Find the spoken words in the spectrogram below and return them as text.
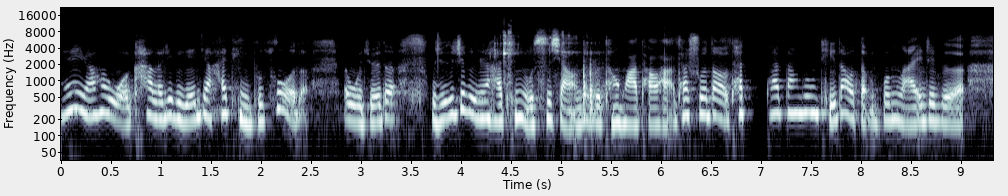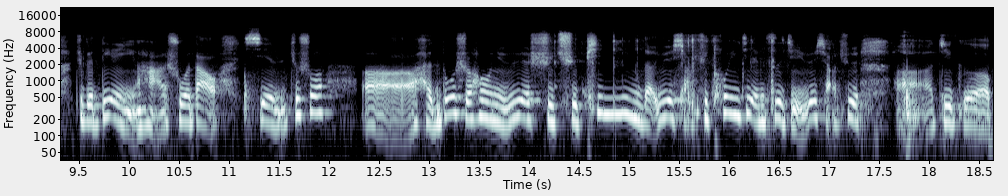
哎，然后我看了这个演讲，还挺不错的。我觉得，我觉得这个人还挺有思想。那个滕华涛哈，他说到他他当中提到《等风来》这个这个电影哈，说到现就说呃，很多时候你越是去拼命的，越想去推荐自己，越想去呃这个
